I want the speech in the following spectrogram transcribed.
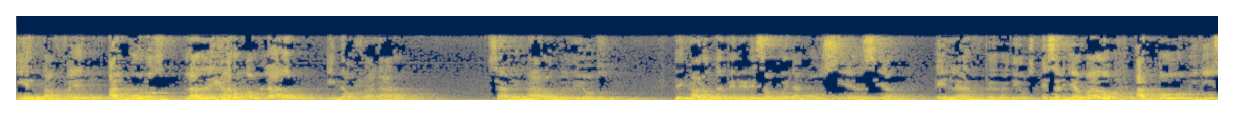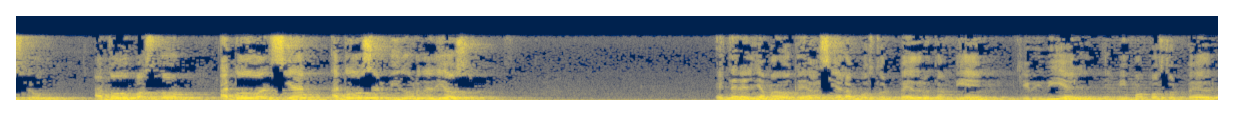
y esta fe, algunos la dejaron a un lado y naufragaron. Se alejaron de Dios. Dejaron de tener esa buena conciencia delante de Dios. Es el llamado a todo ministro, a todo pastor, a todo anciano, a todo servidor de Dios. Este era el llamado que hacía el apóstol Pedro también, que vivía el, mismo apóstol Pedro,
